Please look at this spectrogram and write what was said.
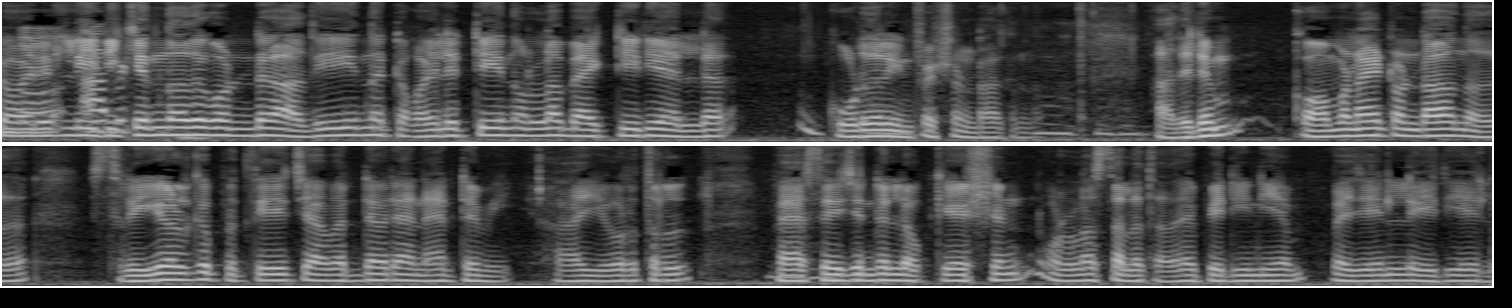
ടോയ്ലറ്റിൽ ഇരിക്കുന്നത് കൊണ്ട് അതിൽ നിന്ന് ടോയ്ലറ്റിൽ നിന്നുള്ള ബാക്ടീരിയ അല്ല കൂടുതൽ ഇൻഫെക്ഷൻ ഉണ്ടാക്കുന്നത്. അതിലും കോമൺ ആയിട്ട് ഉണ്ടാകുന്നത് സ്ത്രീകൾക്ക് പ്രത്യേകിച്ച് അവരുടെ ഒരു അനാറ്റമി ആ യൂറത്രൽ പാസേജിന്റെ ലൊക്കേഷൻ ഉള്ള സ്ഥലത്ത് അതായത് പെരീനിയം വെജൈനൽ ഏരിയയിൽ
